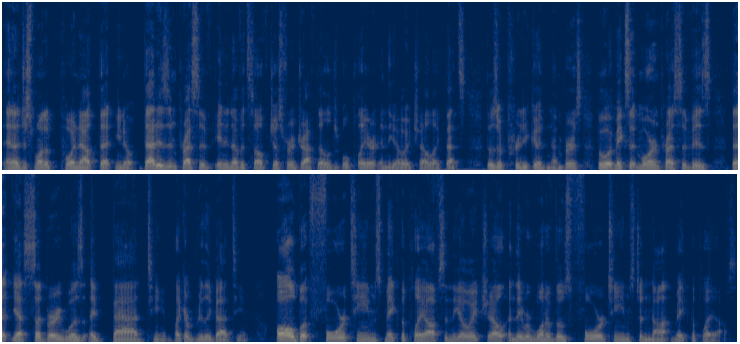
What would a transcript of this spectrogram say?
and I just want to point out that, you know, that is impressive in and of itself just for a draft eligible player in the OHL. Like that's those are pretty good numbers. But what makes it more impressive is that yes, Sudbury was a bad team, like a really bad team all but four teams make the playoffs in the OHL, and they were one of those four teams to not make the playoffs.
